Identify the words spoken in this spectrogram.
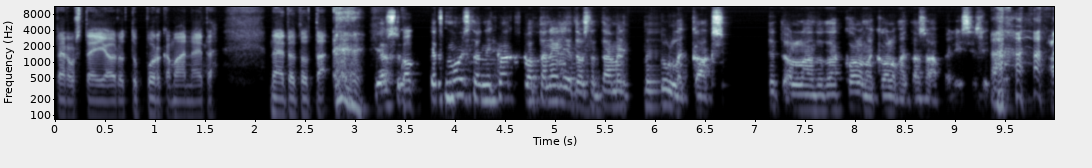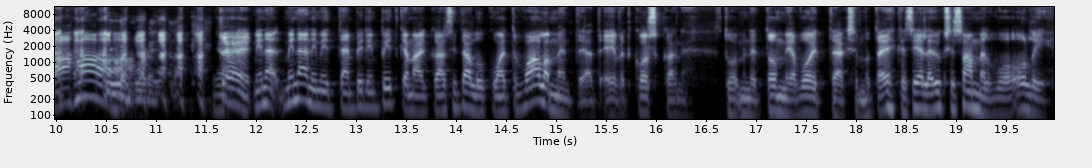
perustein jouduttu purkamaan näitä. näitä tota, jos, jos muistan, niin 2014 tämä meni tulle kaksi. Nyt ollaan tota kolme kolme tasapelissä sitten. okay. minä, minä nimittäin pidin pitkän aikaa sitä lukua, että valmentajat eivät koskaan tuominen Tommia voittajaksi, mutta ehkä siellä yksi sammelvuo oli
